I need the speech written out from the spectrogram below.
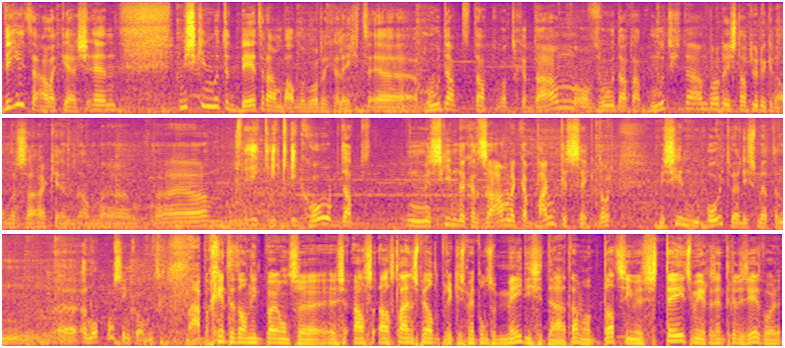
digitale cash. En misschien moet het beter aan banden worden gelegd. hoe dat, dat wordt gedaan of hoe dat, dat moet gedaan worden, is natuurlijk een andere zaak. En dan, ik, ik, ik hoop dat misschien de gezamenlijke bankensector misschien ooit wel eens met een, uh, een oplossing komt. Maar begint het dan niet bij onze, als, als kleine speldenprikjes met onze medische data? Want dat zien we steeds meer gecentraliseerd worden.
